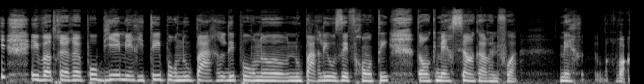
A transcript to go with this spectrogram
et votre repos bien mérité pour nous parler, pour nous parler aux effrontés. Donc, merci encore une fois. Merci. Au revoir.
